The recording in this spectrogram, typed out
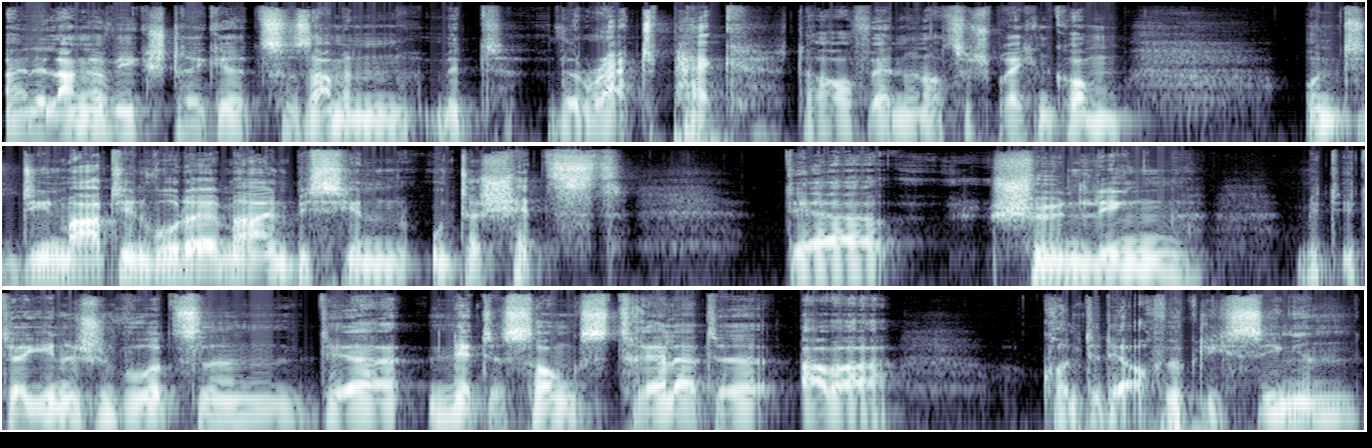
eine lange Wegstrecke zusammen mit The Rat Pack, darauf werden wir noch zu sprechen kommen. Und Dean Martin wurde immer ein bisschen unterschätzt, der Schönling mit italienischen Wurzeln, der nette Songs trällerte, aber konnte der auch wirklich singen?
